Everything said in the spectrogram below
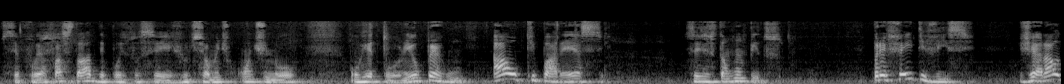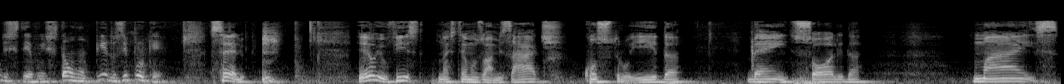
Você foi afastado, depois você judicialmente continuou o retorno. Eu pergunto, ao que parece, vocês estão rompidos. Prefeito e vice, Geraldo Estevam, estão rompidos e por quê? Célio, eu e o vice, nós temos uma amizade construída, bem, sólida, mas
